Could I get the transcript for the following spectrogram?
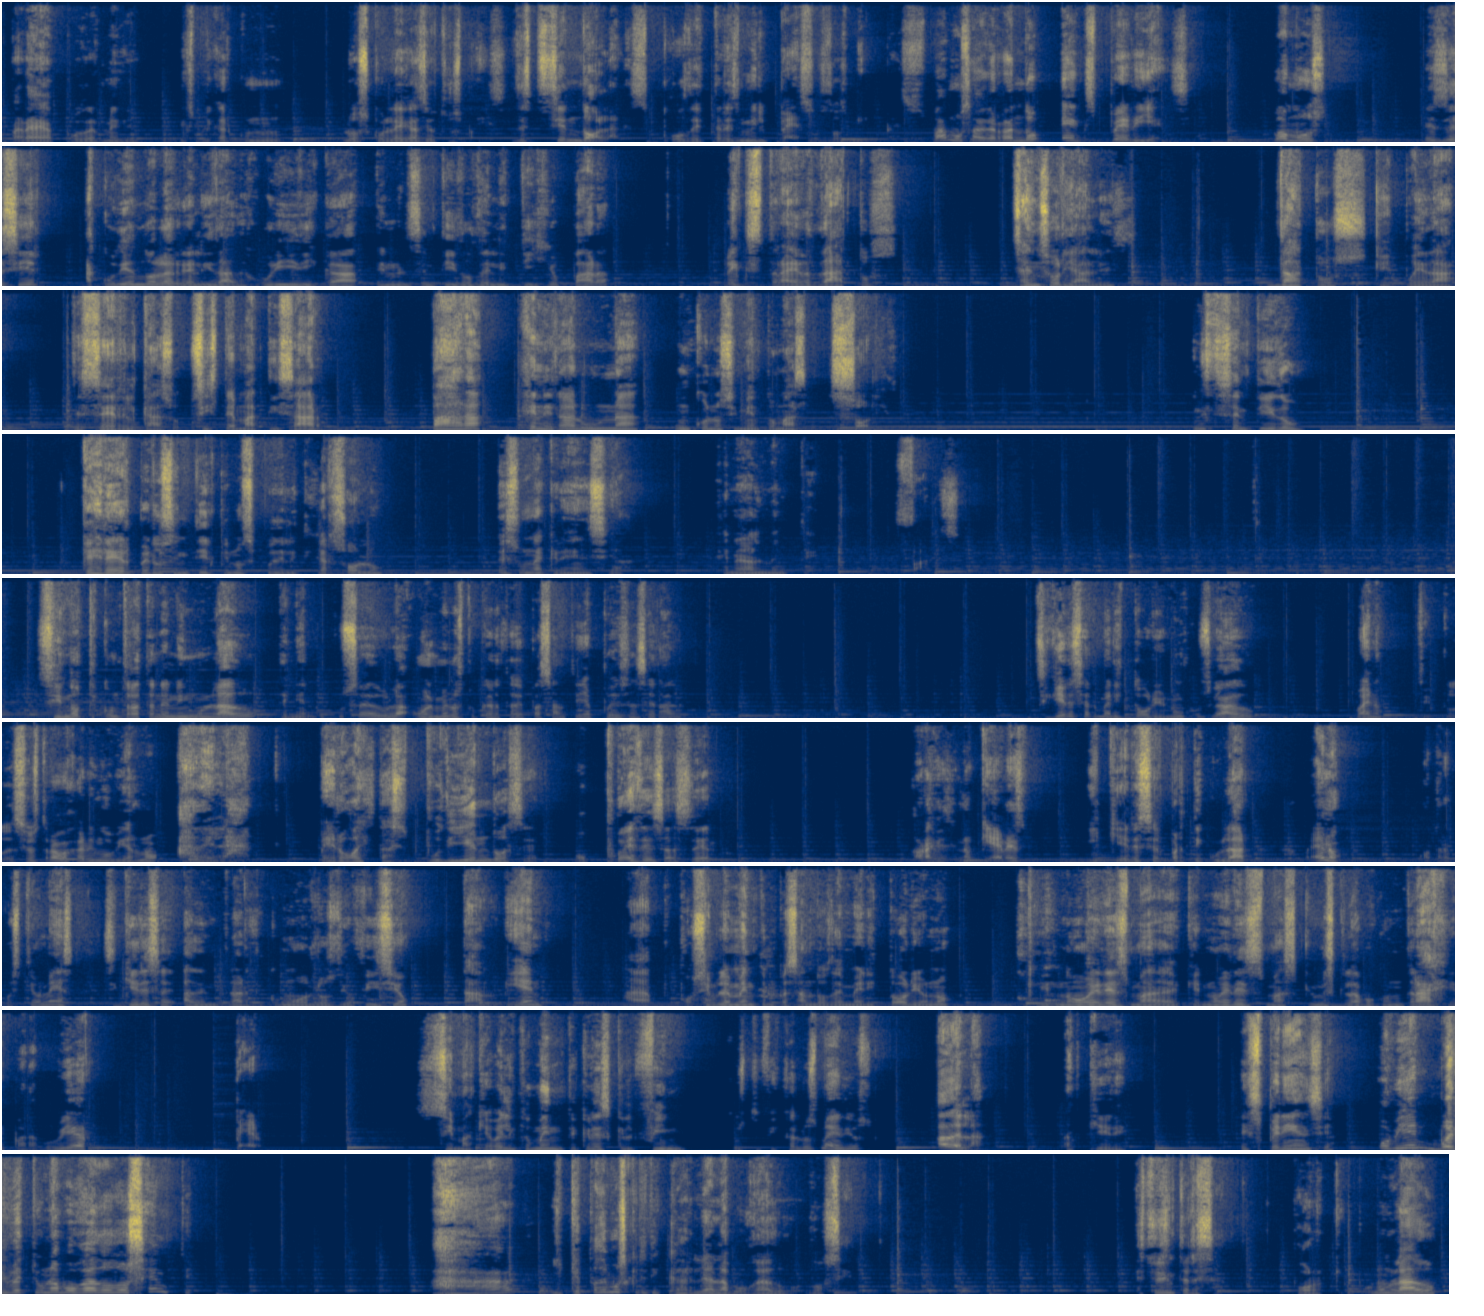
para poderme explicar con los colegas de otros países, de 100 dólares o de 3 mil pesos, 2 mil pesos. Vamos agarrando experiencia. Vamos, es decir, acudiendo a la realidad jurídica en el sentido del litigio para extraer datos sensoriales, datos que pueda, de ser el caso, sistematizar para generar una, un conocimiento más sólido. En este sentido, querer pero sentir que no se puede litigar solo es una creencia generalmente falsa. Si no te contratan en ningún lado, teniendo tu cédula o al menos tu carta de pasante, ya puedes hacer algo. Si quieres ser meritorio en un juzgado, bueno, si tu deseo es trabajar en gobierno, adelante. Pero ahí estás pudiendo hacer o puedes hacerlo. Ahora que si no quieres y quieres ser particular, bueno, otra cuestión es, si quieres adentrarte como los de oficio, también, ah, posiblemente empezando de meritorio, ¿no? Que no eres más, que no eres más que un esclavo con traje para gobierno. Pero, si maquiavélicamente crees que el fin justifica los medios, adelante, adquiere experiencia. O bien, vuélvete un abogado docente. Ah, ¿y qué podemos criticarle al abogado docente? Esto es interesante, porque por un lado,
